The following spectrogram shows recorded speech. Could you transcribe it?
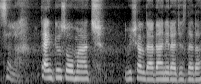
चला थँक्यू सो मच विशाल दादा आणि राजेश दादा.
